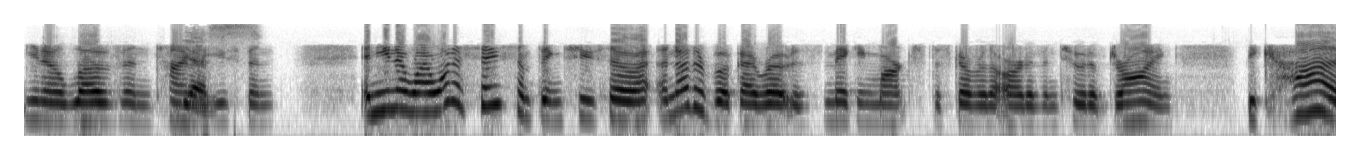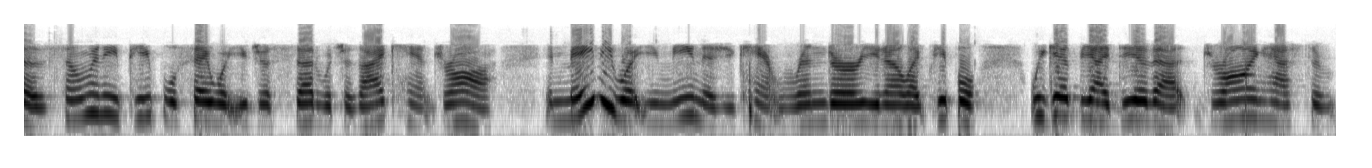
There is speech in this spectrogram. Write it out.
you know, love and time that you Yes. spend. And you know, I want to say something too. So uh, another book I wrote is Making Marks Discover the Art of Intuitive Drawing, because so many people say what you just said, which is I can't draw. And maybe what you mean is you can't render, you know, like people we get the idea that drawing has to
